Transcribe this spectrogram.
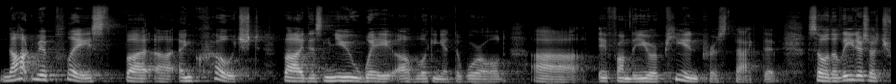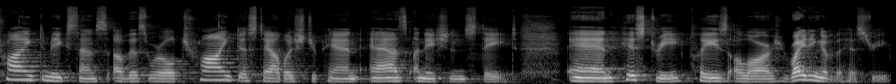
not replaced but uh, encroached by this new way of looking at the world uh, from the European perspective. So the leaders are trying to make sense of this world, trying to establish Japan as a nation state. And history plays a large, writing of the history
